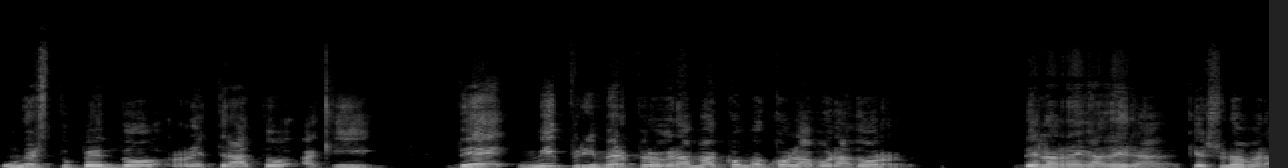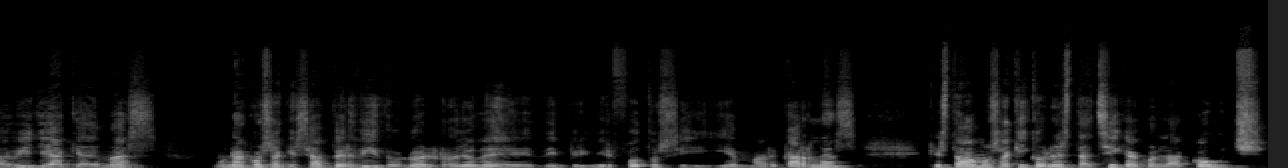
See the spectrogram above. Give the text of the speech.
un estupendo retrato aquí de mi primer programa como colaborador de la regadera, que es una maravilla, que además una cosa que se ha perdido, ¿no? El rollo de, de imprimir fotos y, y enmarcarlas, que estábamos aquí con esta chica, con la coach,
